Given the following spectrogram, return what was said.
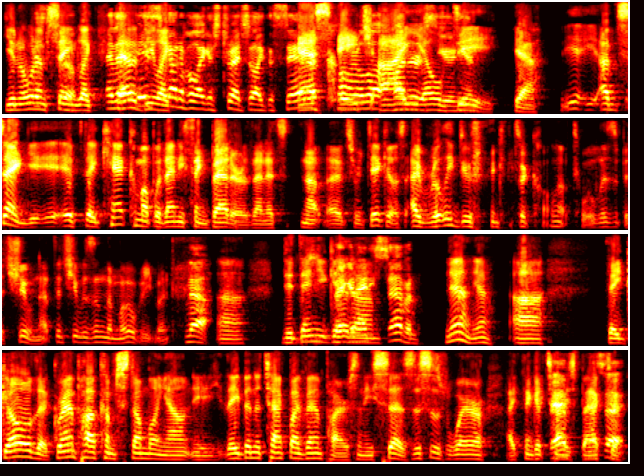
You know what I'm saying? true. Like and that, that, would be like kind of like a stretch, like the Santa S H I L. D. Yeah. Yeah, I'm saying if they can't come up with anything better, then it's not. It's ridiculous. I really do think it's a call out to Elizabeth Shue. Not that she was in the movie, but No, uh, did then you get um, '87. yeah, yeah. Uh, they go. The grandpa comes stumbling out, and he, they've been attacked by vampires. And he says, "This is where I think it ties back What's to."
